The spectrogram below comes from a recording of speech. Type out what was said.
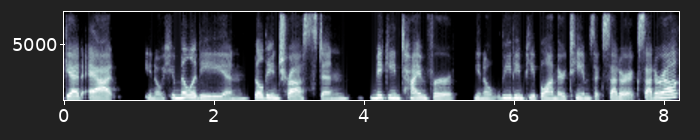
get at you know humility and building trust and making time for you know leading people on their teams et cetera et cetera.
